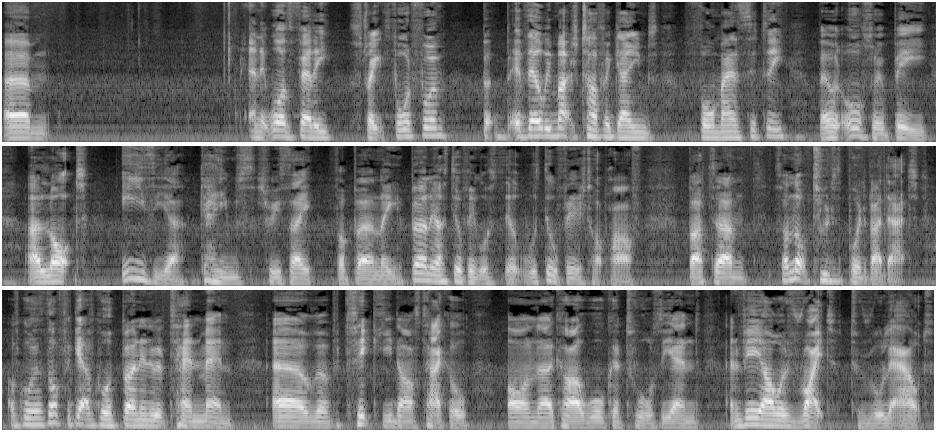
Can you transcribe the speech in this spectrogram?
um, and it was fairly straightforward for them. But if there will be much tougher games for Man City, there would also be a lot easier games, should we say, for Burnley. Burnley, I still think will still will still finish top half, but um, so I'm not too disappointed about that. Of course, let's not forget, of course, Burnley with ten men, uh, with a particularly nasty tackle on uh, Kyle Walker towards the end, and VAR was right to rule it out,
